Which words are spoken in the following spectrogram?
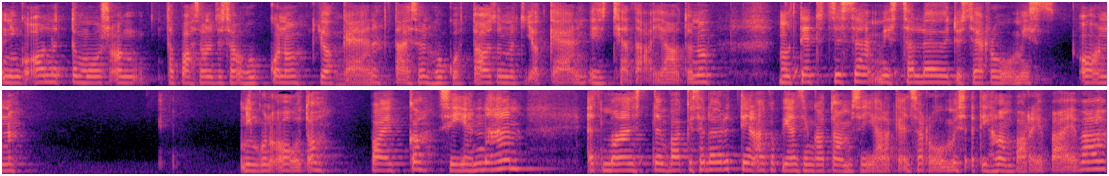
niin kuin onnettomuus on tapahtunut, että se on hukkunut jokeen Mm. tai se on hukuttautunut jokeen ja sitten sieltä ajautunut. Mutta tietysti se, mistä löytyi se ruumis, on niin kuin outo paikka siihen nähen. Että mä en sitten, vaikka se löydettiin aika pian sen katoamisen jälkeen se ruumis, että ihan pari päivää,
